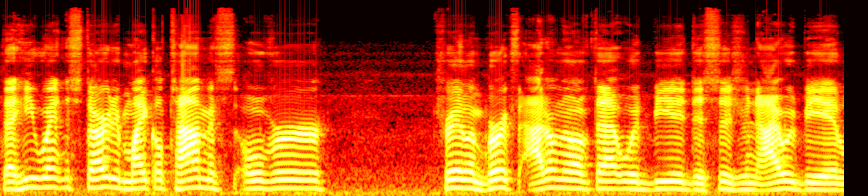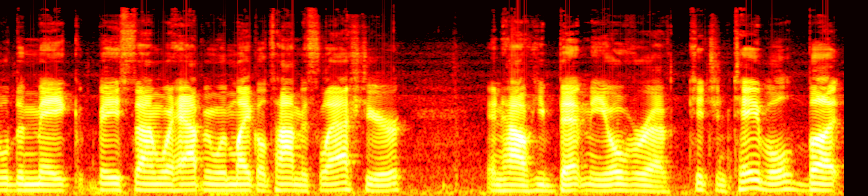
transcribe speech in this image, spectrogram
that he went and started Michael Thomas over Treylon Burks, I don't know if that would be a decision I would be able to make based on what happened with Michael Thomas last year and how he bent me over a kitchen table, but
